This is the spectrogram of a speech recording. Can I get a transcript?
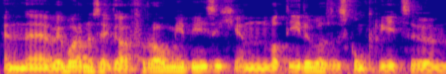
En eh, wij waren dus daar vooral mee bezig. En wat deden we dus concreet ehm,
